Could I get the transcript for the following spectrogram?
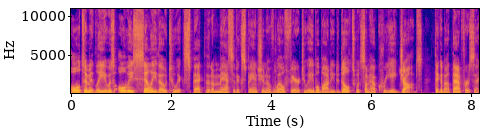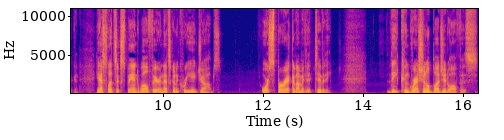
Ultimately, it was always silly, though, to expect that a massive expansion of welfare to able bodied adults would somehow create jobs. Think about that for a second. Yes, let's expand welfare, and that's going to create jobs or spur economic activity. The Congressional Budget Office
